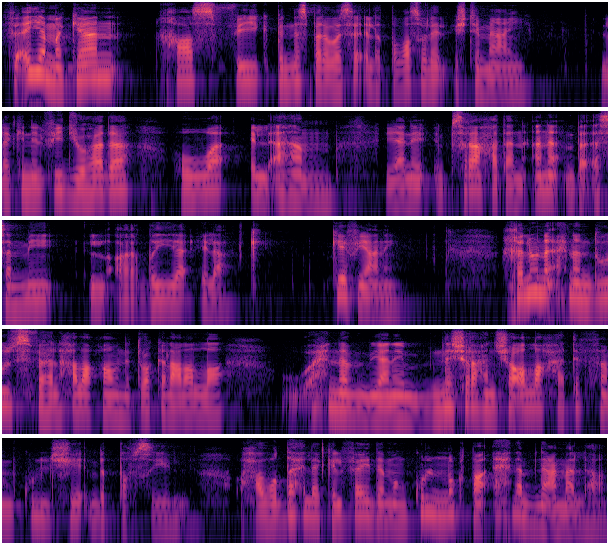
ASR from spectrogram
في أي مكان خاص فيك بالنسبة لوسائل التواصل الاجتماعي. لكن الفيديو هذا هو الأهم. يعني بصراحة أنا بأسميه الأرضية إلك كيف يعني؟ خلونا إحنا ندوس في هالحلقة ونتوكل على الله وإحنا يعني بنشرح إن شاء الله حتفهم كل شيء بالتفصيل. وحوضح لك الفايدة من كل نقطة إحنا بنعملها.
